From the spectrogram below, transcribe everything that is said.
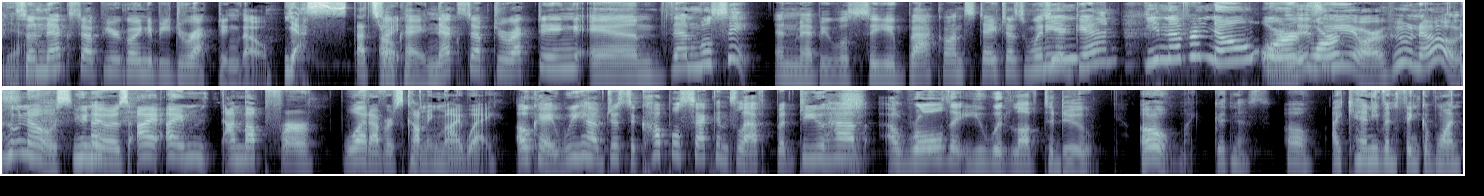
Yeah. So next up you're going to be directing though. Yes, that's right. Okay, next up directing, and then we'll see. And maybe we'll see you back on stage as Winnie You- again, You never know, or, or Lizzie, or, who knows? who knows? Who knows? I, I'm I'm up for whatever's coming my way. Okay, we have just a couple seconds left, but do you have a role that you would love to do? Oh my goodness. Oh, I can't even think of one.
